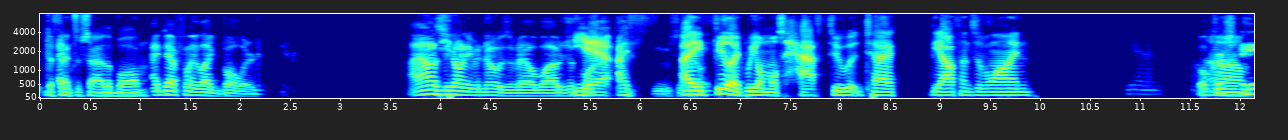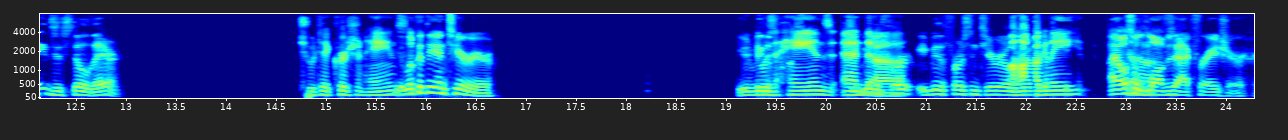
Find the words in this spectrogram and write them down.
d- defensive side of the ball, I definitely like Bullard. I honestly don't even know who's available. I was just Yeah, I wondering who's I feel like we almost have to attack the offensive line. Yeah. Well, Christian um, Haynes is still there. Should we take Christian Haynes? look at the interior. He'd be it was the, Haynes he'd and be the uh, fir- he'd be the first interior line. Mahogany. I also Uh, love Zach Frazier.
